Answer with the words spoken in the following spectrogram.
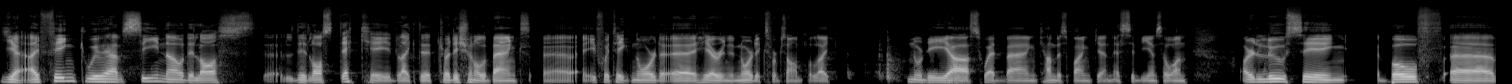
Yeah, I think we have seen now the last uh, the last decade, like the traditional banks. Uh, if we take Nord uh, here in the Nordics, for example, like Nordea, Swedbank, Handelsbanken, SEB, and so on, are losing both uh,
